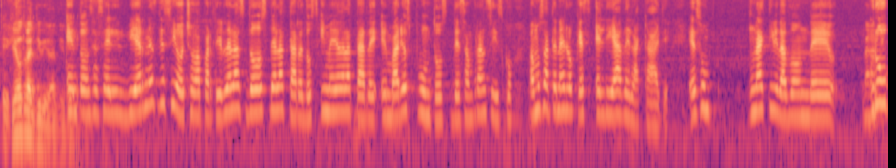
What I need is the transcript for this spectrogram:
¿Qué otra actividad tiene? Entonces, el viernes 18, a partir de las 2 de la tarde, 2 y media de la tarde, en varios puntos de San Francisco, vamos a tener lo que es el Día de la Calle. Es un- una actividad donde grup-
